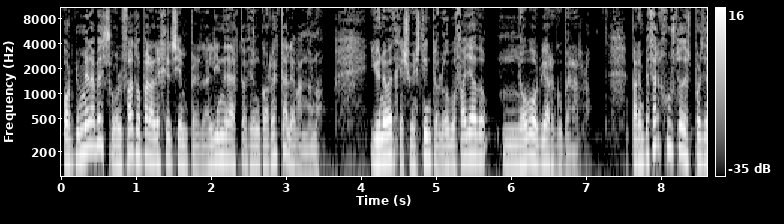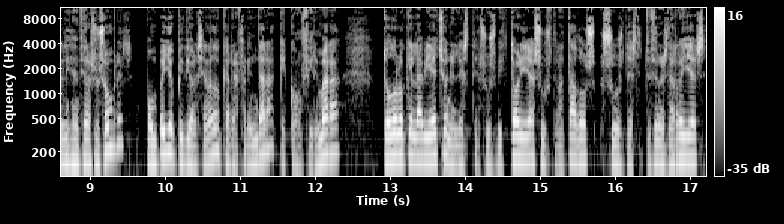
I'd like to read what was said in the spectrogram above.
Por primera vez su olfato para elegir siempre la línea de actuación correcta le abandonó, y una vez que su instinto lo hubo fallado, no volvió a recuperarlo. Para empezar, justo después de licenciar a sus hombres, Pompeyo pidió al Senado que refrendara, que confirmara todo lo que él había hecho en el este, sus victorias, sus tratados, sus destituciones de reyes,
